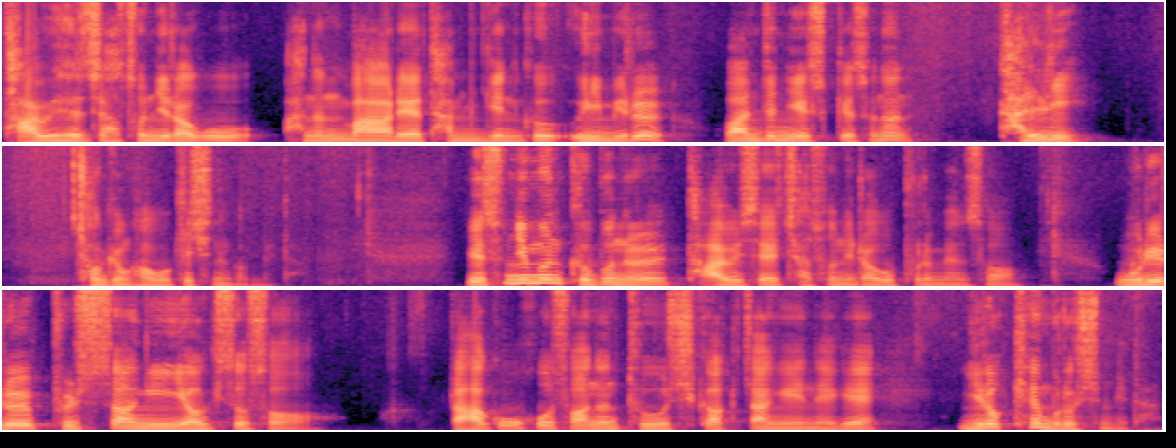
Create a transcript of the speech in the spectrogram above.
다윗의 자손이라고 하는 말에 담긴 그 의미를 완전히 예수께서는 달리 적용하고 계시는 겁니다. 예수님은 그분을 다윗의 자손이라고 부르면서 우리를 불쌍히 여기소서라고 호소하는 두 시각장애인에게 이렇게 물으십니다.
